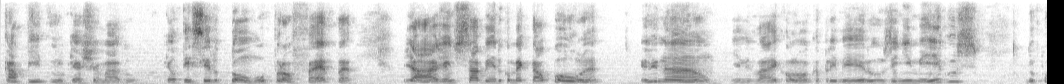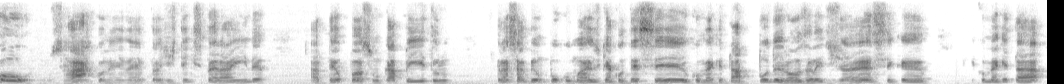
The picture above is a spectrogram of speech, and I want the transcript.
capítulo que é chamado, que é o terceiro tomo, o Profeta, já a gente sabendo como é que tá o Paul, né? Ele não, ele vai e coloca primeiro os inimigos do Paul, os Harkonnen, né? Então a gente tem que esperar ainda até o próximo capítulo para saber um pouco mais do que aconteceu, como é que tá a poderosa Lady Jéssica e como é que tá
